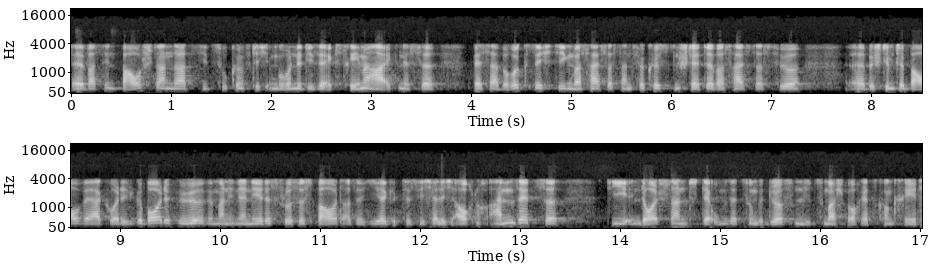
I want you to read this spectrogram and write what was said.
äh, was sind Baustandards, die zukünftig im Grunde diese Extremereignisse besser berücksichtigen? Was heißt das dann für Küstenstädte? Was heißt das für äh, bestimmte Bauwerke oder die Gebäudehöhe, wenn man in der Nähe des Flusses baut? Also hier gibt es sicherlich auch noch Ansätze, die in Deutschland der Umsetzung bedürfen, wie zum Beispiel auch jetzt konkret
